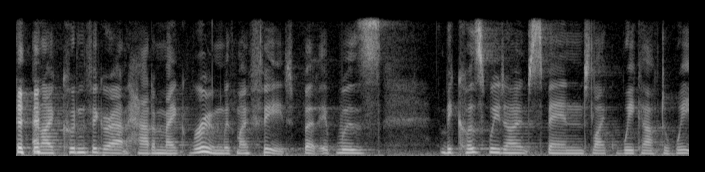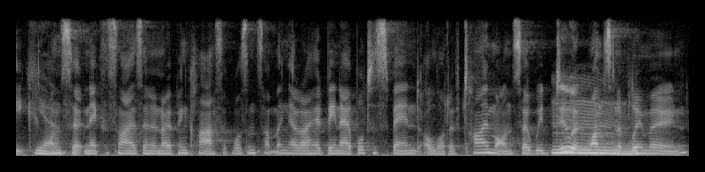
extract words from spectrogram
and I couldn't figure out how to make room with my feet. But it was because we don't spend like week after week Yeah. on certain exercise in an open class. It wasn't something that I had been able to spend a lot of time on. So we'd do it once in a Mm. blue moon.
